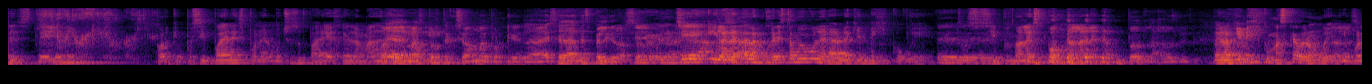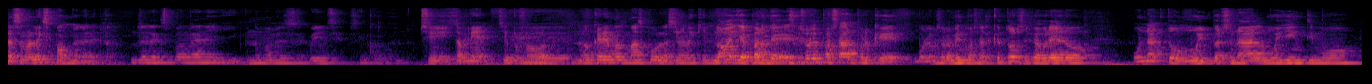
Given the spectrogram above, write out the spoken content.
este, porque pues sí pueden exponer mucho a su pareja y la madre. No, y además y- protección, güey, porque la, esa edad es peligrosa. Sí, güey, la Sí, y la neta, la mujer está muy vulnerable aquí en México, güey. Entonces, Eh, sí, pues no la expongan, la neta. En todos lados, güey. Pero aquí en México más cabrón, güey. Claro, Y por sí. eso no la expongan, la neta. No le expongan y, y no mames, cuídense, sin condón. Sí, también. Sí, por favor. Eh, No queremos más población aquí en México. No, y aparte, es que suele pasar porque volvemos a lo mismo, o sea, el 14 de febrero, un acto muy personal, muy íntimo,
